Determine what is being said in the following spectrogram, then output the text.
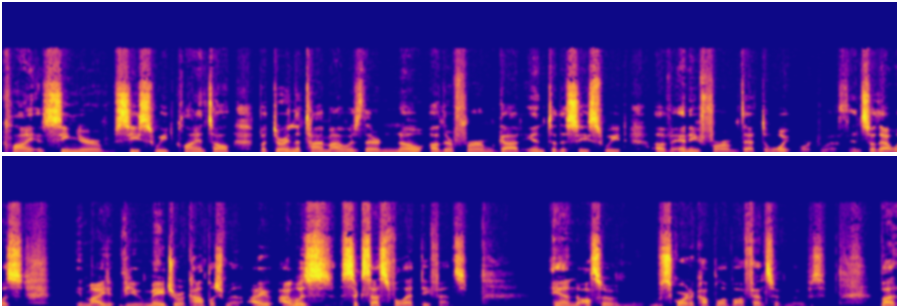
client, senior C-suite clientele. But during the time I was there, no other firm got into the C-suite of any firm that Deloitte worked with. And so that was in my view, major accomplishment. I, I was successful at defense and also scored a couple of offensive moves. But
